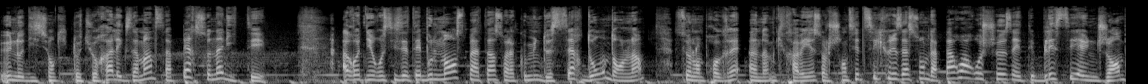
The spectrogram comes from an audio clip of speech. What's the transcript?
Une audition qui clôturera l'examen de sa personnalité. À retenir aussi cet éboulement ce matin sur la commune de Cerdon, dans l'Ain. Selon progrès, un homme qui travaillait sur le chantier de sécurisation de la paroi rocheuse a été blessé à une jambe.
